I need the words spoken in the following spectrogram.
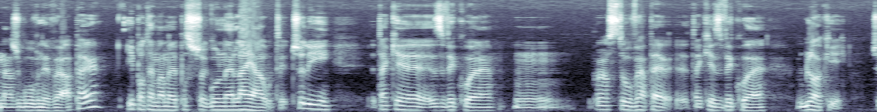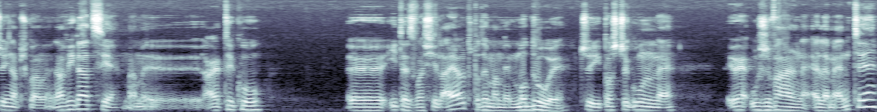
nasz główny wrapper i potem mamy poszczególne layouty, czyli takie zwykłe mm, po prostu wrapper, takie zwykłe bloki, czyli na przykład mamy nawigację, mamy artykuł yy, i to jest właśnie layout, potem mamy moduły, czyli poszczególne używalne elementy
